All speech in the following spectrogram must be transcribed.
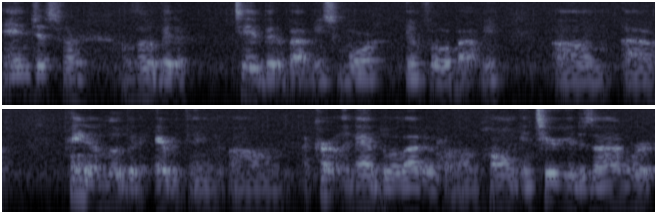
And just for a little bit of tidbit about me, some more info about me. Um, I've painted a little bit of everything. Um, I currently now do a lot of um, home interior design work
